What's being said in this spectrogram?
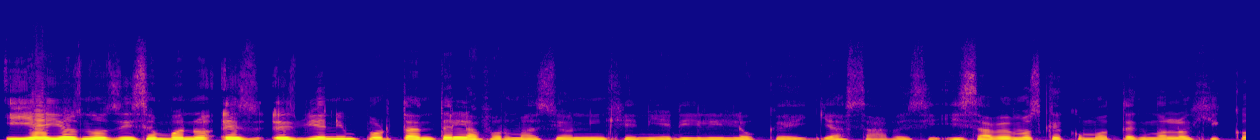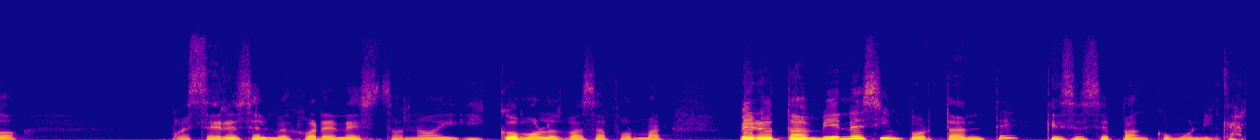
y ellos nos dicen, bueno, es, es, bien importante la formación ingenieril y lo que ya sabes, y, sabemos que como tecnológico, pues eres el mejor en esto, ¿no? Y, y, cómo los vas a formar. Pero también es importante que se sepan comunicar,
